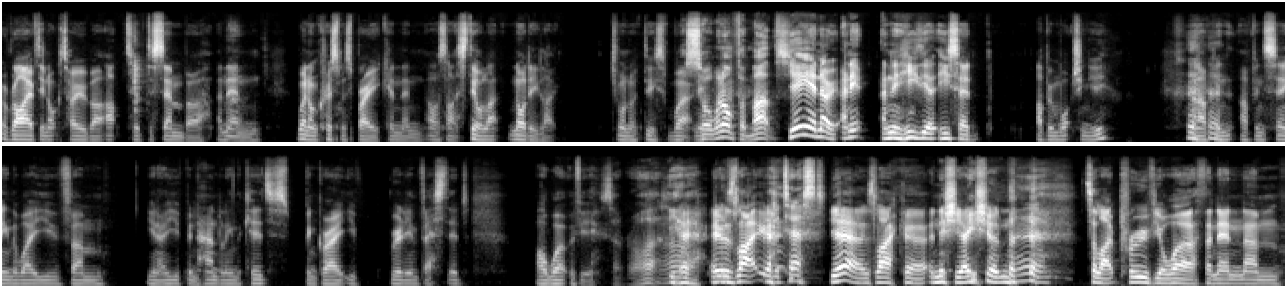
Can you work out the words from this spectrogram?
arrived in October up to December and then went on Christmas break. And then I was like, still like, Noddy, like, do you want to do some work? So it went on for months. yeah, yeah, no, and it, and then he he said, "I've been watching you, and I've been I've been seeing the way you've um you know you've been handling the kids. It's been great. You've really invested. I'll work with you." Is that right? yeah, it was like The test. yeah, it was like a initiation to like prove your worth, and then um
